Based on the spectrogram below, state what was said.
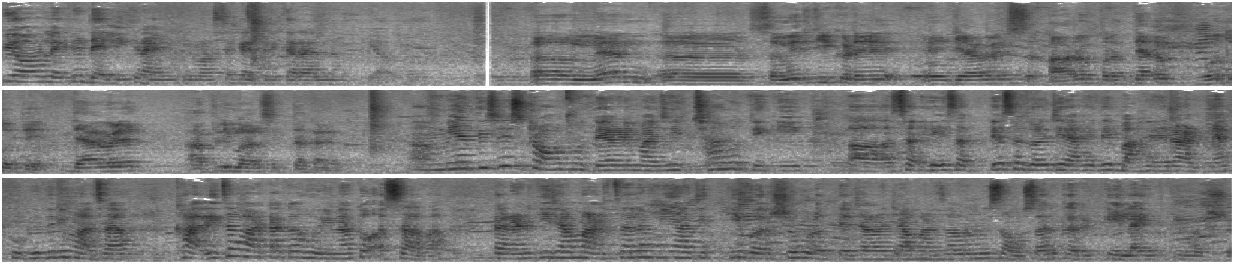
pure like a daily crime किंवा असं काहीतरी करायला नव्हती आवडत मॅम समीरजीकडे ज्यावेळेस आरोप प्रत्यारोप होत होते त्यावेळेस आपली मानसिकता काय होती? मी अतिशय स्ट्रॉंग होते आणि माझी इच्छा होती की स- हे सत्य सगळं जे आहे ते बाहेर आणण्यात कुठेतरी माझा खारीचा वाटा का होईना तो असावा. कारण की ज्या माणसाला मी आज इतकी वर्ष ओळखते ज्या ज्या माणसावर मी संसार कर केला इतकी वर्ष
